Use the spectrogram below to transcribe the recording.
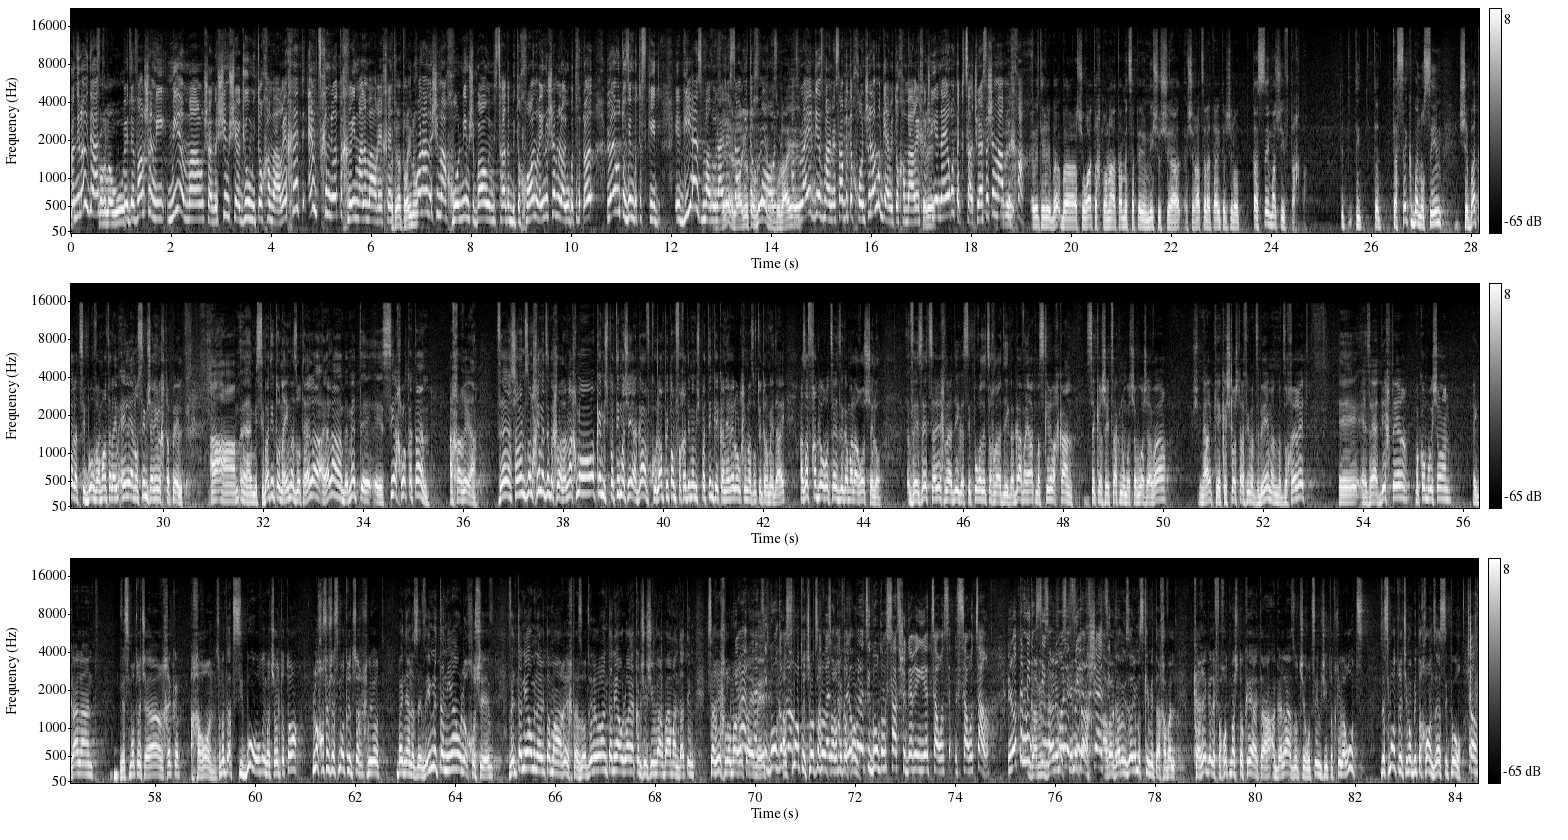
אני לא יודעת. כבר להוט. ודבר שני, מי אמר שאנשים שיגיעו מתוך המערכת, הם צריכים להיות אחראים על המערכת? את יודעת, ראינו- כל האנשים האחרונים שבאו ממשרד הביטחון, ראינו שהם לא היו, בתפ... לא, לא היו טובים בתפקיד. הגיע הזמן אולי לשר לא ביטחון. טובים, אז אולי- אז אולי הגיע הזמן לשר ביטחון שלא מגיע מתוך המערכת, תראי- שינער אותה קצת, שיעשה שם מהפכה. אה, תראי, בשורה התחתונה, אתה מצפה ממישהו שה- שרץ על הטייטל שלו, תעשה מה שהבטחת. תתעסק בנושאים שבאת לציבור ואמרת להם, אלה הנושאים שאני הולך לטפל. המסיבת עיתונאים הזאת, היה לה, היה לה באמת אה, אה, שיח לא קטן אחריה. ועכשיו הם זונחים את זה בכלל. אנחנו, אוקיי, משפטים מה שיהיה. אגב, כולם פתאום מפחדים מהמשפטים, כי כנראה לא הולכים לעשות יותר מדי, אז אף אחד לא רוצה את זה גם על הראש שלו. וזה צריך להדאיג, הסיפור הזה צריך להדאיג. אגב, אני רק מזכיר לך כאן סקר שהצגנו בשבוע שעבר, ש- מעל- כ- כשלושת אלפים מצביעים, אם את זוכרת. אה, זה היה דיכטר, מקום ראשון, גלנט, וסמוטריץ' היה הרחק אחרון. זאת אומרת, הציבור, אם את שואלת אותו, לא חושב שסמוטריץ' צריך להיות בעניין הזה. ואם נתניהו לא חושב, ונתניהו מנהל את המערכת הזאת, וללא נתניהו לא היה כאן 64 מנדטים, צריך לומר תראה, את אבל האמת, אז לא- סמוטריץ' לא צריך להיות אבל- שר אבל הביטחון. לא כל הציבור גם שש שדרעי יהיה שר- שר אוצר. לא תמיד עושים הכל לפי רחשי הציבור. אבל גם עם זה אני מסכים איתך, אבל כרגע לפחות מה שתוקע את העגלה הזאת שרוצים שהיא תתחיל לרוץ, זה סמוטריץ' עם הביטחון, זה הסיפור. טוב.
